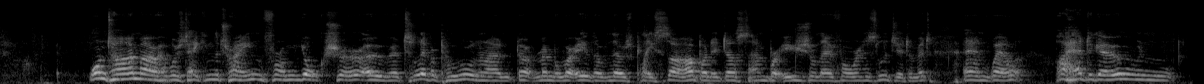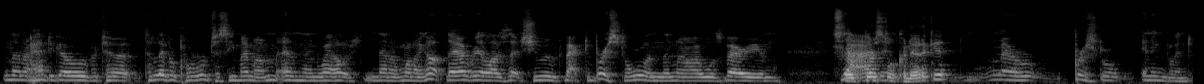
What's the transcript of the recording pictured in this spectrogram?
one time I was taking the train from Yorkshire over to Liverpool, and I don't remember where either of those places are, but it does sound British, so therefore it is legitimate. And, well, I had to go, and then I had to go over to, to Liverpool to see my mum, and then, well, then when I got there, I realised that she moved back to Bristol, and then I was very um, sad. Like Bristol, Connecticut? No, Bristol in England.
